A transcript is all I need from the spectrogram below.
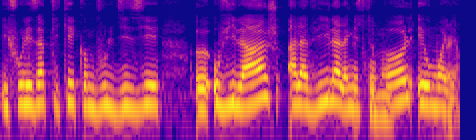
il faut les appliquer, comme vous le disiez, euh, au village, à la ville, à la métropole et aux moyens.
